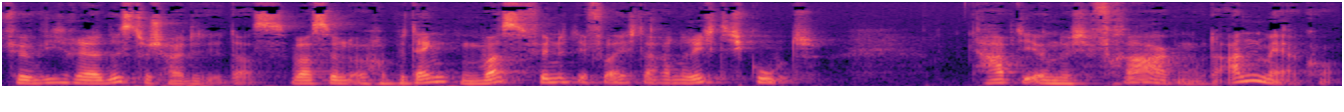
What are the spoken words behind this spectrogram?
Für wie realistisch haltet ihr das? Was sind eure Bedenken? Was findet ihr vielleicht daran richtig gut? Habt ihr irgendwelche Fragen oder Anmerkungen?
